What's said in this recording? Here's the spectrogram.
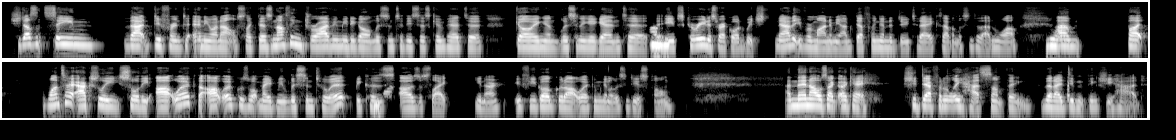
she doesn't seem that different to anyone else. Like, there's nothing driving me to go and listen to this as compared to going and listening again to Um, the Eves Karydas record, which now that you've reminded me, I'm definitely going to do today because I haven't listened to that in a while. Yeah. Um, but once I actually saw the artwork, the artwork was what made me listen to it because I was just like, you know, if you got good artwork, I'm going to listen to your song. And then I was like, okay, she definitely has something that I didn't think she had.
